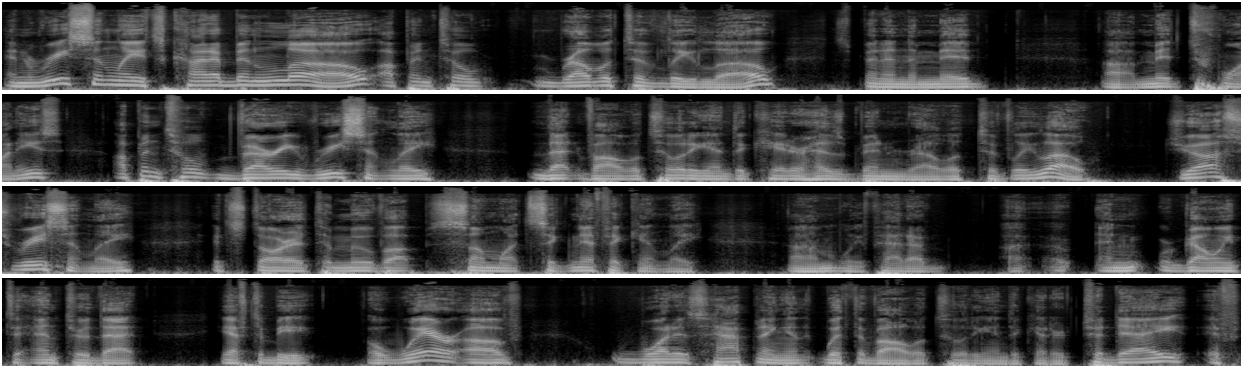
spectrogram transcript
And recently it's kind of been low up until relatively low. It's been in the mid uh, mid 20s up until very recently that volatility indicator has been relatively low. Just recently it started to move up somewhat significantly. Um, we've had a, a, a and we're going to enter that. You have to be aware of what is happening in- with the volatility indicator. Today if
